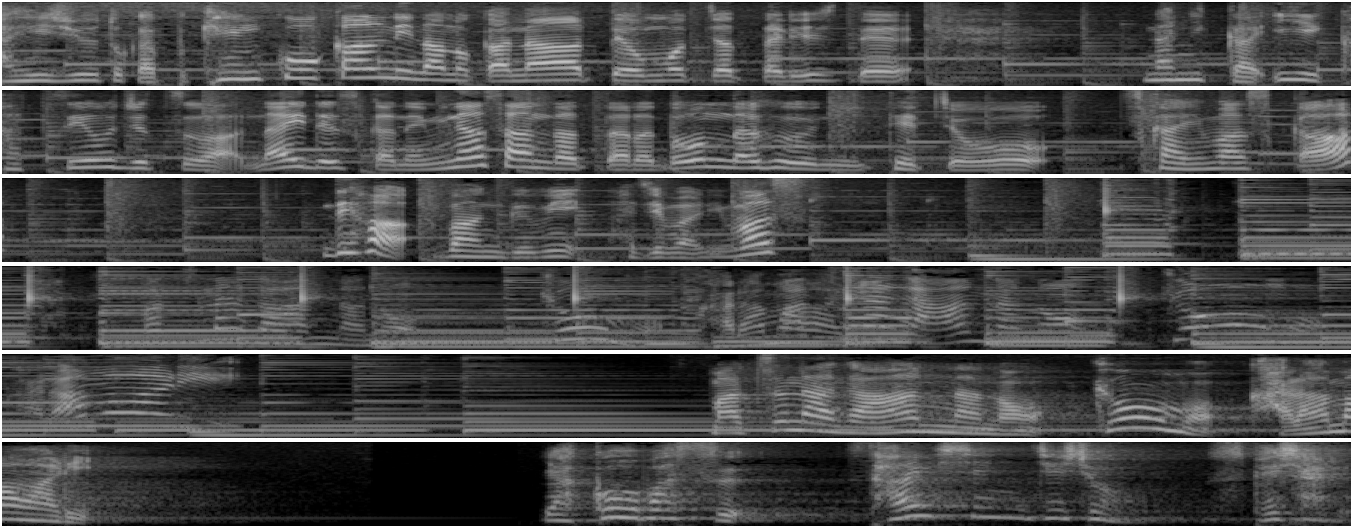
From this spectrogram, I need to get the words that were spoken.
体重とかやっぱ健康管理なのかなって思っちゃったりして何かいい活用術はないですかね？皆さんだったらどんな風に手帳を使いますか？では番組始まります。松永アンナの今日も空回り。松永アンナの今日も空回り。松永アンナの今日も空回り。夜行バス最新事情スペシャル。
